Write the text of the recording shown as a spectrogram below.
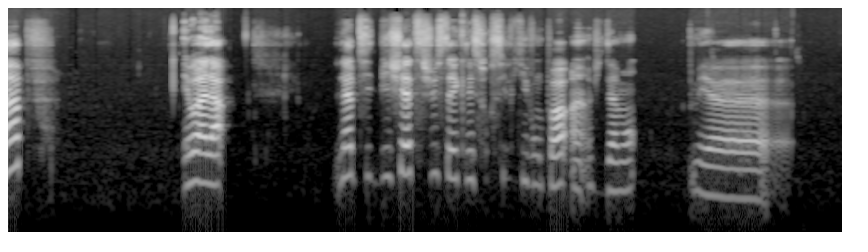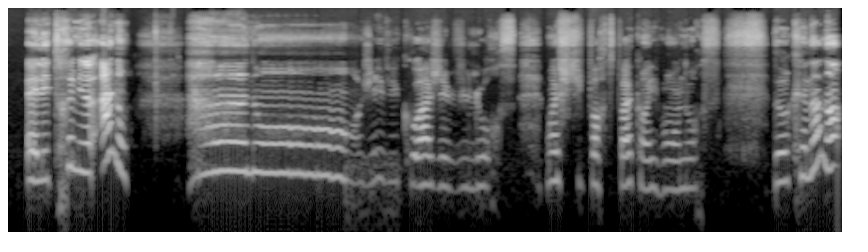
Hop. Et voilà. La petite bichette, juste avec les sourcils qui vont pas, hein, évidemment. Mais euh... elle est très mignonne. Ah non ah non, j'ai vu quoi? J'ai vu l'ours. Moi, je supporte pas quand ils vont en ours. Donc non, non,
